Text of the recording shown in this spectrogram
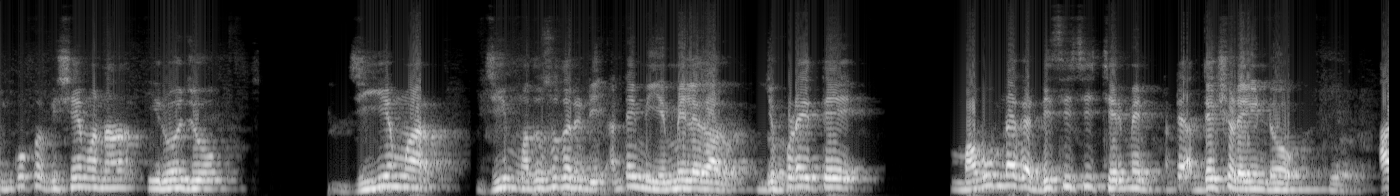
ఇంకొక విషయం అన్న ఈరోజు జిఎంఆర్ జి మధుసూదన్ రెడ్డి అంటే మీ ఎమ్మెల్యే గారు ఎప్పుడైతే మహబూబ్ నగర్ డిసిసి చైర్మన్ అంటే అధ్యక్షుడు అయిండో ఆ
